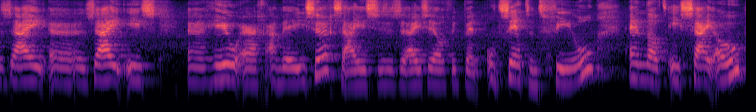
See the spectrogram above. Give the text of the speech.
zij, uh, zij is uh, heel erg aanwezig. Zij zei zelf, ik ben ontzettend veel. En dat is zij ook.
